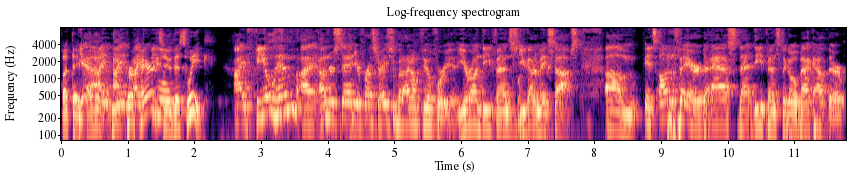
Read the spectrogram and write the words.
but they yeah, I, I, prepared I feel, to this week. I feel him. I understand your frustration, but I don't feel for you. You're on defense. You got to make stops. Um, it's unfair to ask that defense to go back out there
